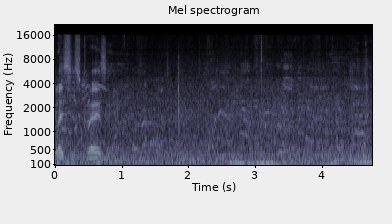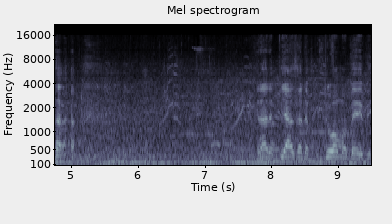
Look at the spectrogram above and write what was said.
place is crazy. You're at the Piazza del Duomo, baby.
